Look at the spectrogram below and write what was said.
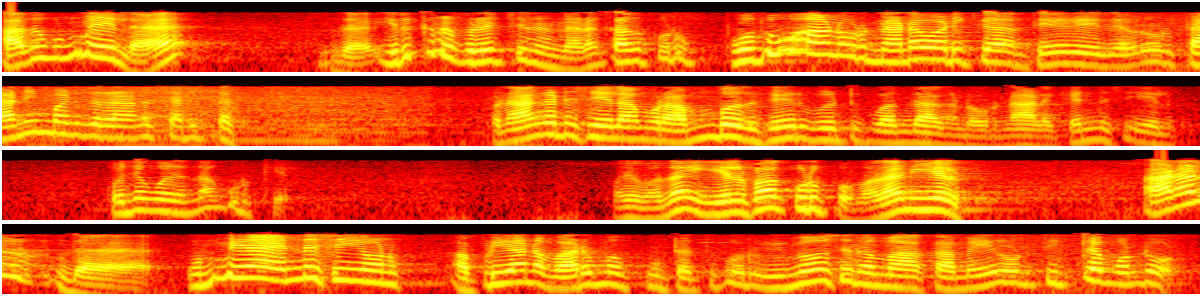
அது உண்மையில இந்த இருக்கிற பிரச்சனை எனக்கு அதுக்கு ஒரு பொதுவான ஒரு நடவடிக்கை தேவையை தவிர ஒரு தனி மனிதரான சரித்தக்கு இப்ப நாங்க என்ன செய்யலாம்? ஒரு ஐம்பது பேர் வீட்டுக்கு வந்தாங்கன்ற ஒரு நாளைக்கு என்ன செய்யலாம்? கொஞ்சம் கொஞ்சம் தான் கொடுக்கலாம் தான் இயல்பாக கொடுப்போம். அதான் இயல்பு. ஆனால் இந்த உண்மையா என்ன செய்யணும்? அப்படியான வறுமை கூட்டத்துக்கு ஒரு விமோசனமாக்க அமையில் ஒரு திட்டம் கொண்டு வரணும்.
